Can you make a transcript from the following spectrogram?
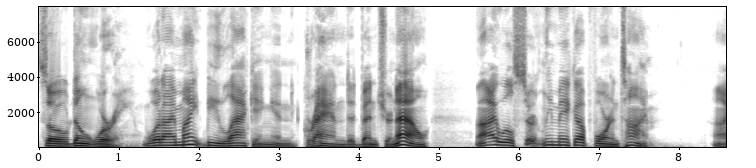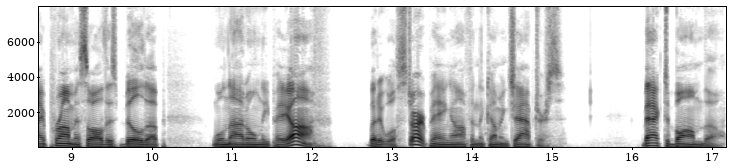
So don't worry, what I might be lacking in grand adventure now, I will certainly make up for in time. I promise all this build up will not only pay off, but it will start paying off in the coming chapters. Back to Baum, though.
